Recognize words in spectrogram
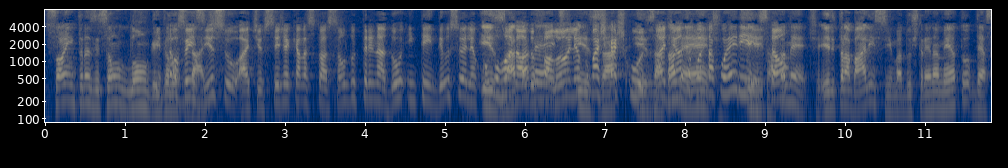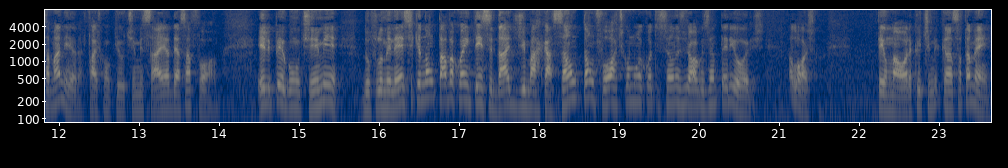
só em transição longa e, E talvez velocidade. isso, Atil, seja aquela situação do treinador entender o seu elenco. Como o Ronaldo Exatamente, falou, é um elenco mais cascudo. Não adianta exatamente, botar correria. Então, Exatamente. Ele trabalha em cima dos treinamentos dessa maneira, faz com que o time saia dessa forma. Ele pegou um time do Fluminense que não estava com a intensidade de marcação tão forte como aconteceu nos jogos anteriores. É lógico, tem uma hora que o time cansa também.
